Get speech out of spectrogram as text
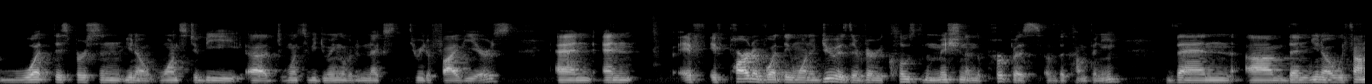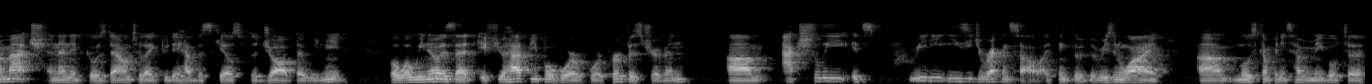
what this person you know wants to be uh, wants to be doing over the next three to five years and and if if part of what they want to do is they're very close to the mission and the purpose of the company then um, then you know we found a match and then it goes down to like do they have the skills for the job that we need but what we know is that if you have people who are who are purpose driven, um, actually it's pretty easy to reconcile. I think the, the reason why um, most companies haven't been able to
